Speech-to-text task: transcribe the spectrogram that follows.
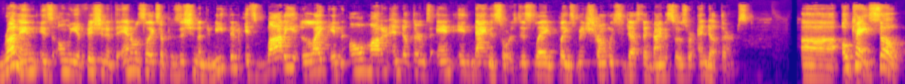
running is only efficient if the animal's legs are positioned underneath them. Its body, like in all modern endotherms and in dinosaurs, this leg placement strongly suggests that dinosaurs were endotherms. Uh, okay, so,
